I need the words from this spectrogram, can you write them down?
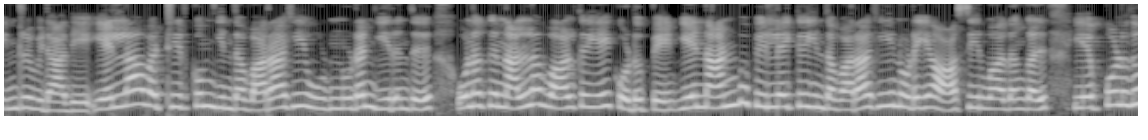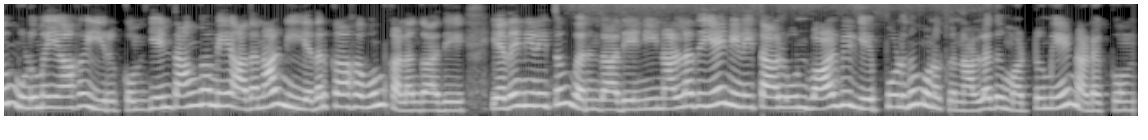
நின்று விடாதே. எல்லாவற்றிற்கும் இந்த வராகி உன்னுடன் இருந்து உனக்கு நல்ல வாழ்க்கையை கொடுப்பேன். என் அன்பு பிள்ளைக்கு இந்த வராகியினுடைய ஆசீர்வாதங்கள் எப்பொழுதும் முழுமையாக இருக்கும். என் தங்கமே அதனால் நீ எதற்காகவும் கலங்காதே. எதை நினைத்தும் வருந்தாதே. நீ நல்லதையே நினைத்தால் உன் வாழ்வில் எப்பொழுதும் உனக்கு நல்லது மட்டுமே நடக்கும்.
